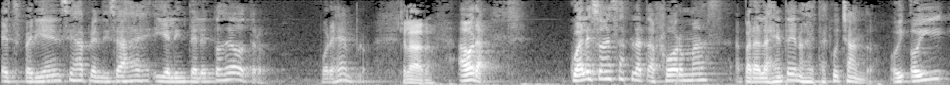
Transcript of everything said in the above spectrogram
experiencias, aprendizajes y el intelecto de otro, por ejemplo? Claro. Ahora, ¿cuáles son esas plataformas para la gente que nos está escuchando? Hoy, hoy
